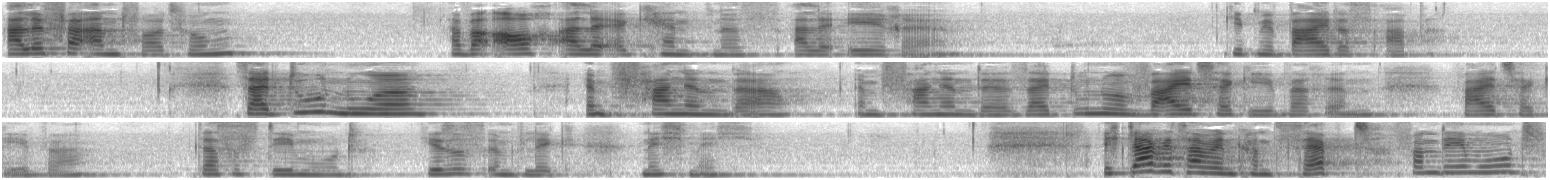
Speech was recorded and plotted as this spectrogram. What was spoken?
alle Verantwortung, aber auch alle Erkenntnis, alle Ehre. Gib mir beides ab. Sei du nur Empfangender, Empfangende, sei du nur Weitergeberin, Weitergeber. Das ist Demut. Jesus im Blick, nicht mich. Ich glaube, jetzt haben wir ein Konzept von Demut.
